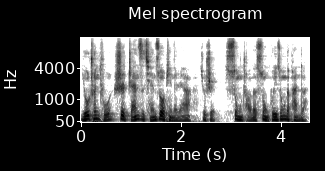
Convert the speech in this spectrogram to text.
游春图》是展子虔作品的人啊，就是宋朝的宋徽宗的判断。《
